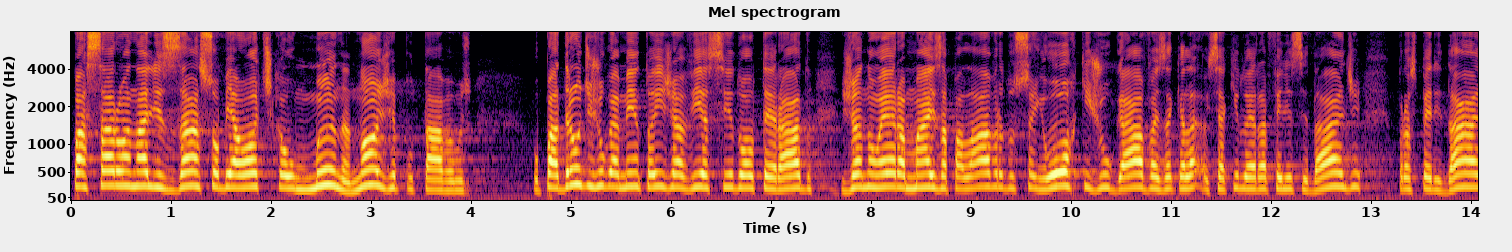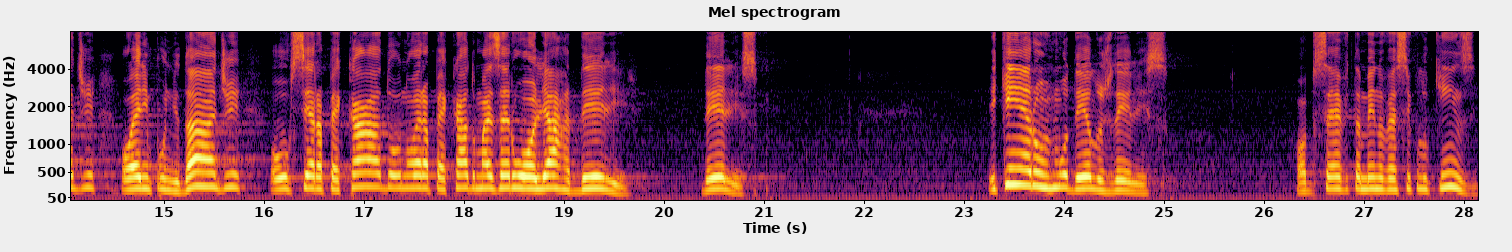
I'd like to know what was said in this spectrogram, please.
passaram a analisar sob a ótica humana, nós reputávamos o padrão de julgamento aí já havia sido alterado, já não era mais a palavra do Senhor que julgava se aquilo era felicidade, prosperidade, ou era impunidade, ou se era pecado ou não era pecado, mas era o olhar dele, deles. E quem eram os modelos deles? Observe também no versículo 15.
